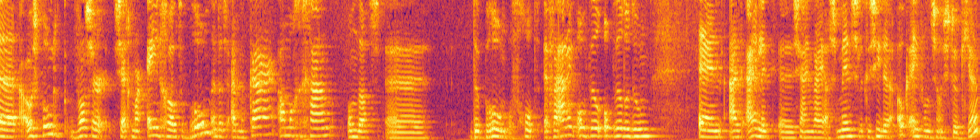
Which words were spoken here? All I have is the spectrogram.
Uh, oorspronkelijk was er zeg maar één grote bron en dat is uit elkaar allemaal gegaan omdat uh, de bron of God ervaring op, wil, op wilde doen. En uiteindelijk uh, zijn wij als menselijke zielen ook een van zo'n stukje.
